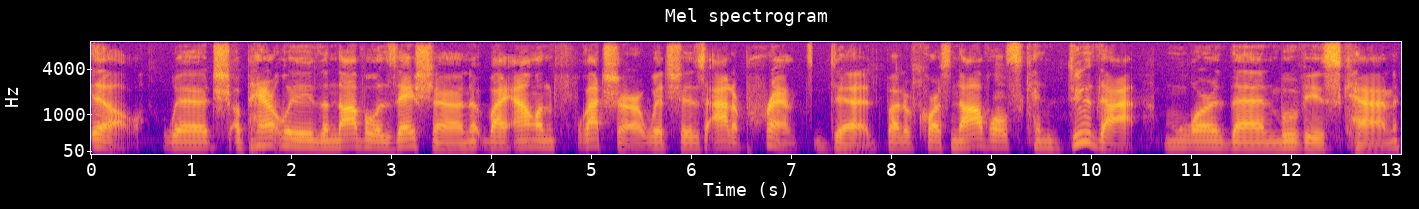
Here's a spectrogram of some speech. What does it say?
ill, which apparently the novelization by Alan Fletcher, which is out of print, did. But of course, novels can do that more than movies can.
